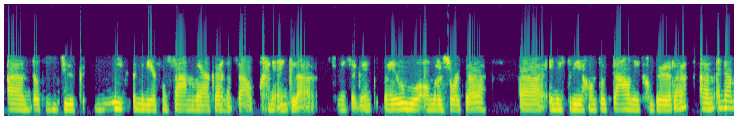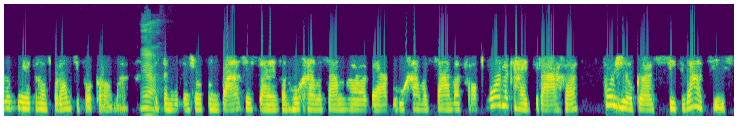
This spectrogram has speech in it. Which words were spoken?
Ehm, dat is natuurlijk niet een manier van samenwerken en dat zou op geen enkele, tenminste ik denk op heel veel andere soorten eh, industrieën gewoon totaal niet gebeuren. Ehm, en daar moet meer transparantie voor komen. ja, Dus er moet een soort van basis zijn van hoe gaan we samenwerken, hoe gaan we samen verantwoordelijkheid dragen voor zulke situaties.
